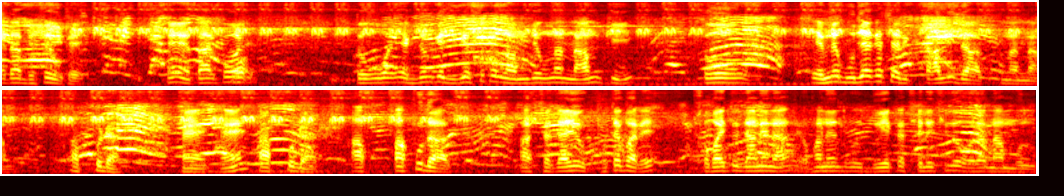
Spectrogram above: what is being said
এটা ভেসে উঠে। হ্যাঁ তারপর তো একজনকে জিজ্ঞেস করলাম যে ওনার নাম কি? তো এমনি বোঝা গেছে কালী দাস ওনার নাম। পাপ্পু দাস। হ্যাঁ হ্যাঁ। পাপ্পু দাস। আপ- পাপু দাস। আচ্ছা যাই হোক হতে পারে। সবাই তো জানে না ওখানে দু একটা ছেলে ছিল ওরা নাম বলল।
